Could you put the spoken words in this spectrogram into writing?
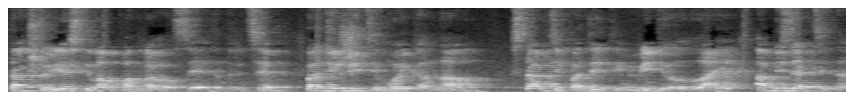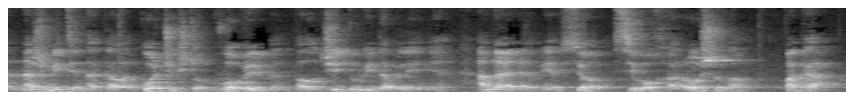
Так что, если вам понравился этот рецепт, поддержите мой канал, ставьте под этим видео лайк, обязательно нажмите на колокольчик, чтобы вовремя получить уведомления. А на этом я все. Всего хорошего. Пока.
